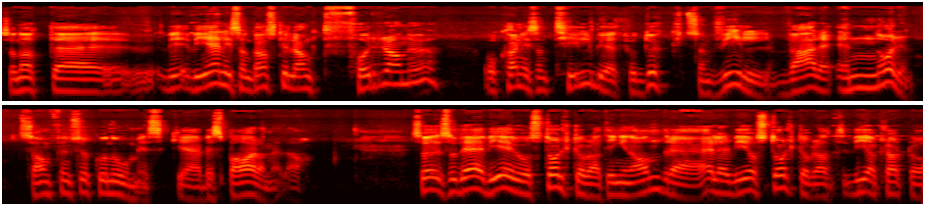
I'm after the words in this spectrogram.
Sånn at eh, vi, vi, er liksom ganske langt foran nå og kan liksom tilby et produkt som vil være enormt samfunnsøkonomisk eh, besparende. da. Så, så det, Vi er jo stolt over at ingen andre, eller vi er jo stolt over at vi har klart å,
